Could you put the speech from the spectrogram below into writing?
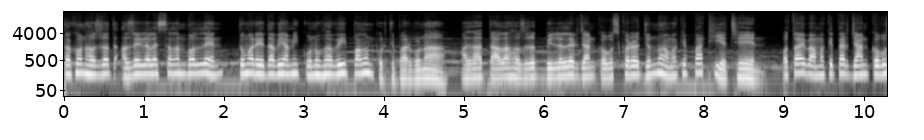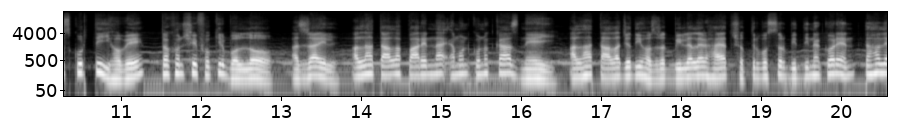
তখন হজরত আজরাইল আলাইসাল্লাম বললেন, তোমার এ দাবি আমি কোনোভাবেই পালন করতে পারব না। আল্লাহ তালা হজরত বিল্লালের যান কবজ করার জন্য আমাকে পাঠিয়েছেন। অতএব আমাকে তার যান কবজ করতেই হবে। তখন সে ফকির বলল আজরাইল, আল্লাহ তালা পারেন না এমন কোনো কাজ নেই আল্লাহ তালা যদি হজরত বিলালের হায়াত সত্তর বছর বৃদ্ধি না করেন, তাহলে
